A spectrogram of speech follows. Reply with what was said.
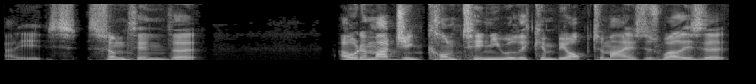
Uh, it's something that I would imagine continually can be optimized as well. Is that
